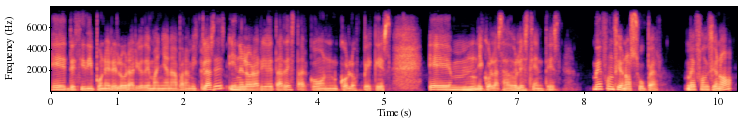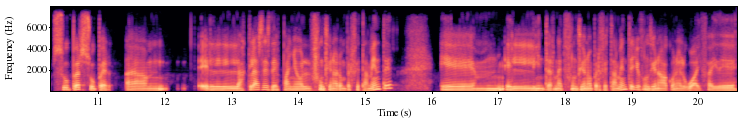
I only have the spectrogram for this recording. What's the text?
eh, decidí poner el horario de mañana para mis clases y en el horario de tarde estar con, los peques em, y con las adolescentes. Me funcionó súper, me funcionó súper, súper. las clases de español funcionaron perfectamente. Em, el internet funcionó perfectamente, yo funcionaba con el wifi de,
